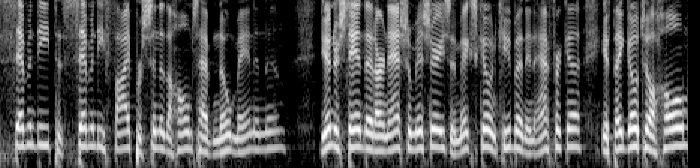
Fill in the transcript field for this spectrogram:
70 to 75% of the homes have no man in them? Do you understand that our national missionaries in Mexico and Cuba and in Africa, if they go to a home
